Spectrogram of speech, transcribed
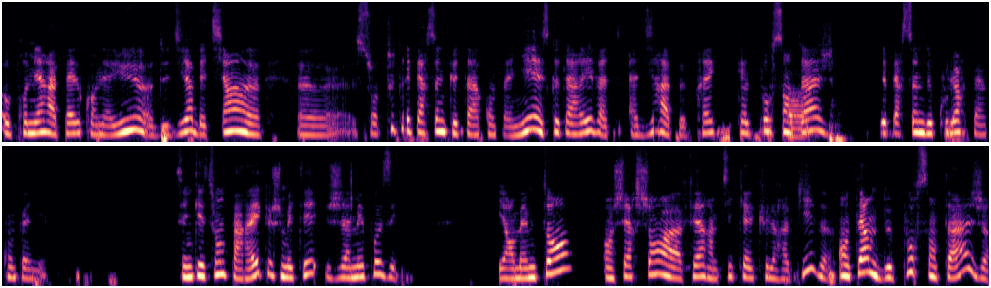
au premier appel qu'on a eu, de dire, ben, tiens, euh, sur toutes les personnes que tu as accompagnées, est-ce que tu arrives à, dire à peu près quel pourcentage de personnes de couleur tu as accompagnées? C'est une question pareille que je m'étais jamais posée. Et en même temps, en cherchant à faire un petit calcul rapide, en termes de pourcentage,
